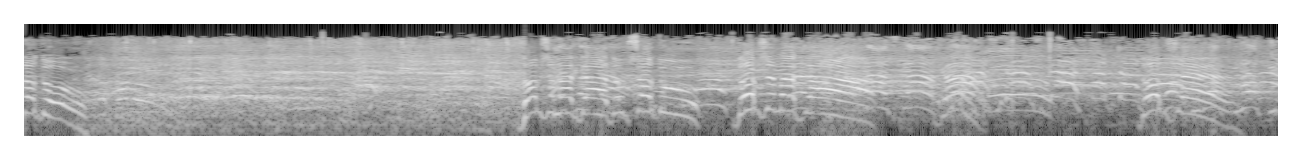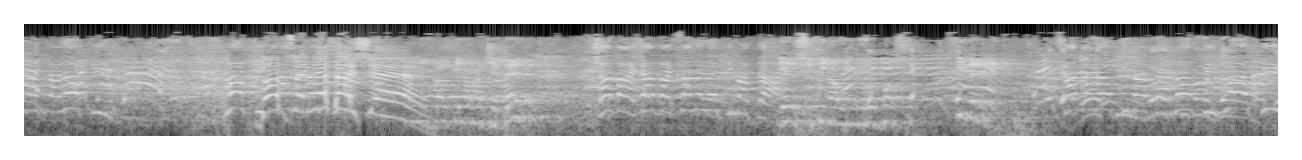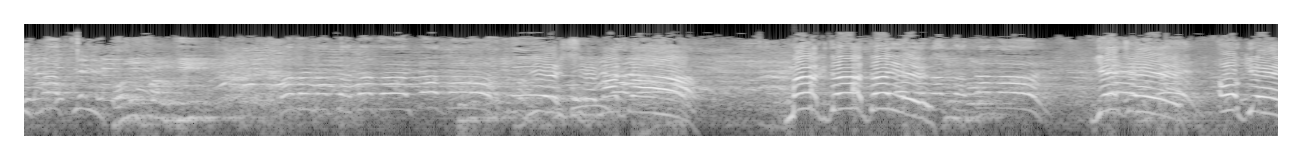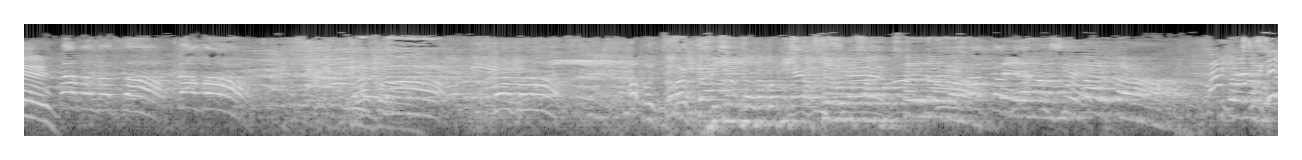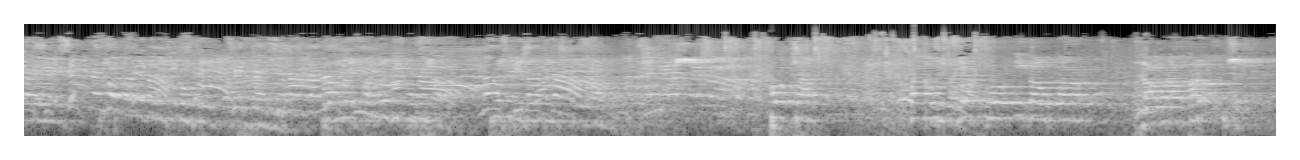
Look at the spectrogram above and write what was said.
przodu! Dobrze Magda, do przodu! Dobrze Magda! Gaz, gaz, gaz! Dobrze! Loki, Magda, Loki! Loki! Dobrze, nie daj się! Walki na macietę. Dawaj, dawaj, same Loki, Magda! Pierwszy finał juniorów mocy. Ibernik. Same Loki, Magda! Loki, Loki, Loki! Koniec walki. Dawaj, Magda, dawaj, dawaj! Jeszcze Magda! Magda, dajesz! Magda! Jedziesz! Ogień! Dawaj, Magda! Dawaj! Dawaj! Zwycięża zawodniczka z czerwoną salwą Stalowa. Teraz Marta. Złoto medalistką tej Krzyknij się, Magda, 50 Magda! Katarzyna Jasło i Gałka Laura Parłączek.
